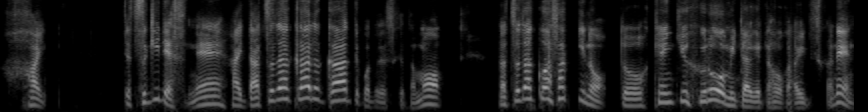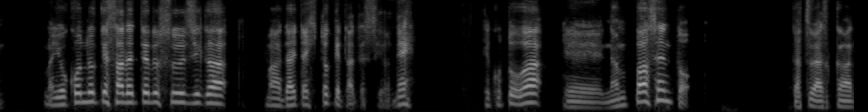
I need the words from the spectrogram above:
はい。じゃ次ですね。はい。脱落あるかってことですけども、脱落はさっきの研究フローを見てあげた方がいいですかね？まあ、横抜けされてる数字が、まあ、大体1桁ですよね。ってことは、えー、何パーセント脱落があっ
